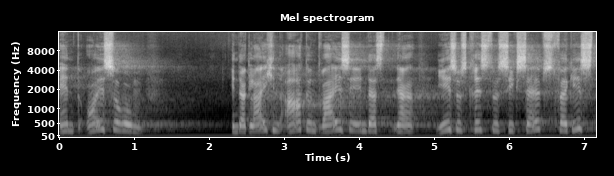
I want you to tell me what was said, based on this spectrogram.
Entäußerung, in der gleichen Art und Weise, in der Jesus Christus sich selbst vergisst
